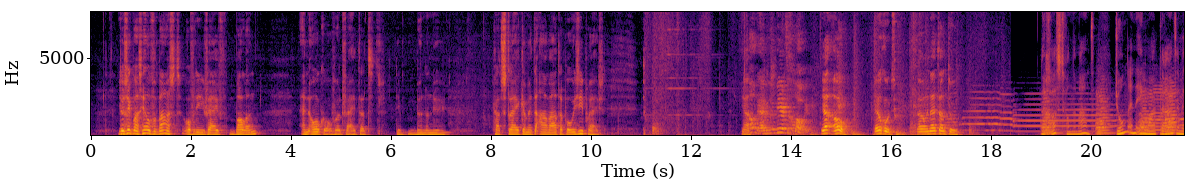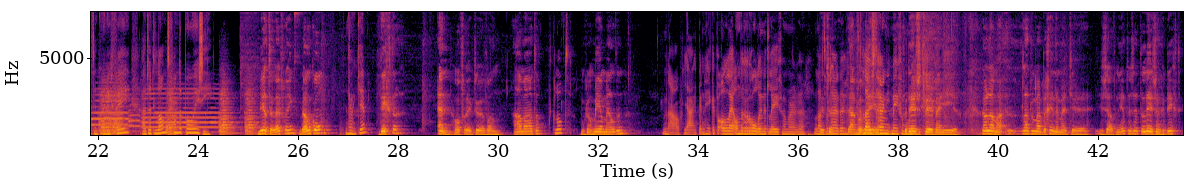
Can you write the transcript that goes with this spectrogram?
Dus Ja. ik was heel verbaasd over die vijf ballen. En ook over het feit dat die bundel nu gaat strijken met de Aanwater Poëzieprijs. Ja, Oh, daar heb ik er meer te geloof ik. ja oh, heel goed. Daar waren we net aan toe. De gast van de maand. John en Ingmar praten met een coryfee uit het land van de poëzie. Meerte Leffering, welkom. Dank je. Dichter en hoofdredacteur van Aanwater. Klopt. Moet ik nog meer melden? Nou ja, ik, ben, ik heb allerlei andere rollen in het leven, maar eh, laten Dit, we daar de daarvoor ben luisteraar je- niet mee Voor vermoeien. deze twee ben je hier. Nou, laat maar, laten we maar beginnen met je, jezelf neer te zetten. Lees een gedicht.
